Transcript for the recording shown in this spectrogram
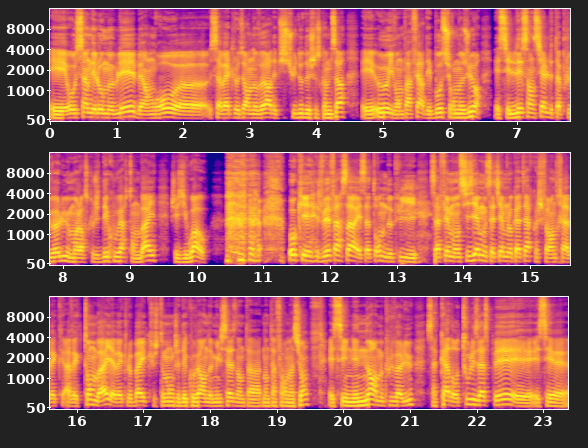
Et au sein des lots meublés, ben, en gros, euh, ça va être le turnover, des petits studios, des choses comme ça. Et eux, ils vont pas faire des beaux sur mesure. Et c'est l'essentiel de ta plus-value. Moi, lorsque j'ai découvert ton bail, j'ai dit waouh, ok, je vais faire ça et ça tourne depuis. Ça fait mon sixième ou septième locataire que je fais rentrer avec avec ton bail, avec le bail justement que j'ai découvert en 2016 dans ta dans ta formation. Et c'est une énorme plus-value. Ça cadre tous les aspects et, c'est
